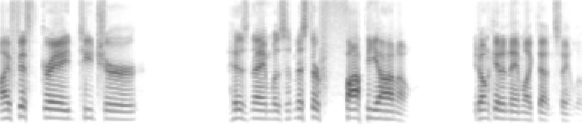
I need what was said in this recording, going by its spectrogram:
My fifth grade teacher, his name was Mr. Fappiano. You don't get a name like that in St. Louis.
